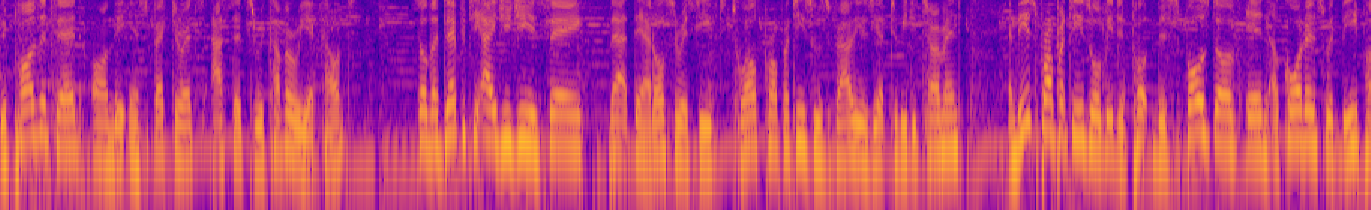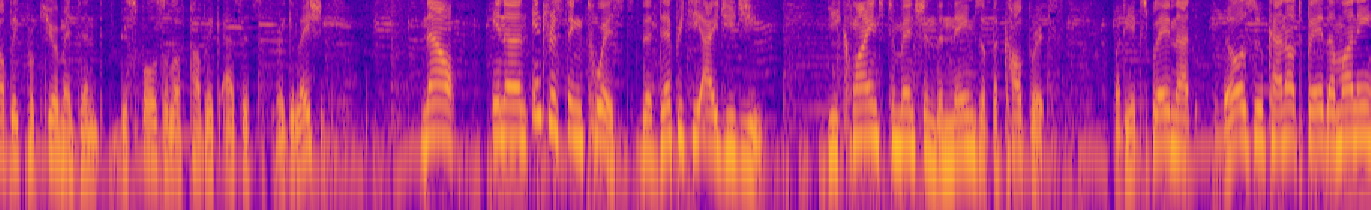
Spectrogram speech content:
deposited on the inspectorate's assets recovery account. So the deputy IGG is saying that they had also received 12 properties whose value is yet to be determined. And these properties will be depo- disposed of in accordance with the Public Procurement and Disposal of Public Assets regulations. Now, in an interesting twist, the deputy IGG declined to mention the names of the culprits, but he explained that those who cannot pay the money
